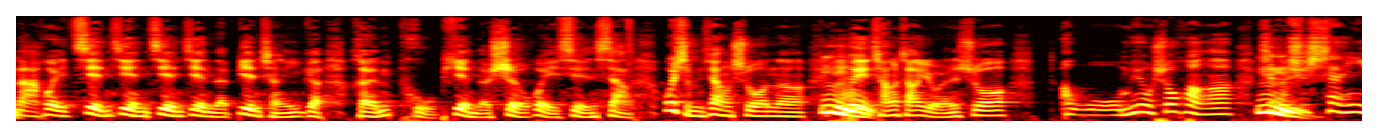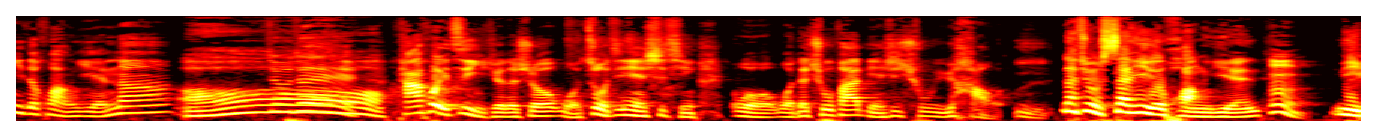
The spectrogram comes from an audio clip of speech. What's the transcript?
那会渐渐渐渐的变成一个很普遍的社会现象。为什么这样说呢？因为常常有人说。啊，我我没有说谎啊，这个是善意的谎言呐，哦，对不对？他会自己觉得说，我做这件事情，我我的出发点是出于好意，那就善意的谎言。嗯，你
